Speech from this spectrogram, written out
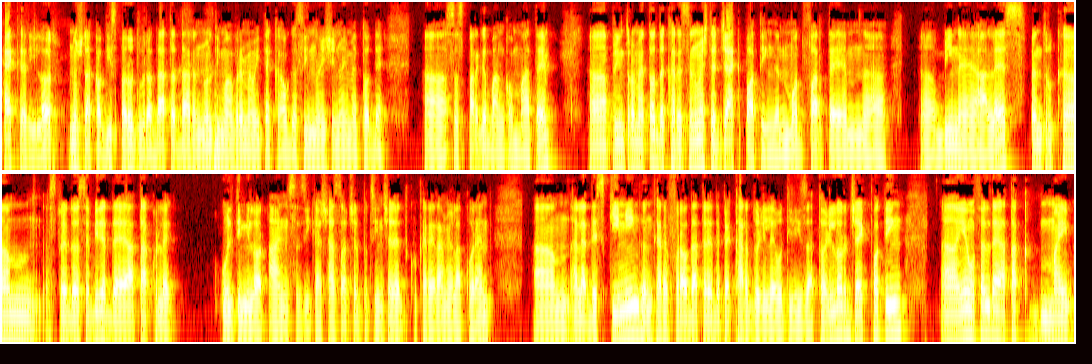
hackerilor. Nu știu dacă au dispărut vreodată, dar în ultima vreme, uite că au găsit noi și noi metode uh, să spargă bancomate uh, printr-o metodă care se numește jackpotting, în mod foarte bine ales, pentru că, um, spre deosebire de atacurile ultimilor ani, să zic așa, sau cel puțin cele cu care eram eu la curent, um, alea de skimming, în care furau datele de pe cardurile utilizatorilor, jackpotting, uh, e un fel de atac mai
